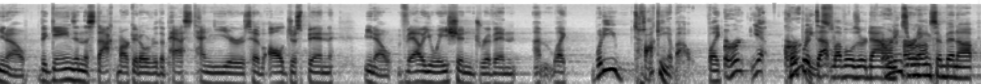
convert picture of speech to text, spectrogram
you know, the gains in the stock market over the past 10 years have all just been, you know, valuation driven. I'm like, what are you talking about? Like, Earn, yeah. corporate earnings. debt levels are down, Earnings earnings, are have been up,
